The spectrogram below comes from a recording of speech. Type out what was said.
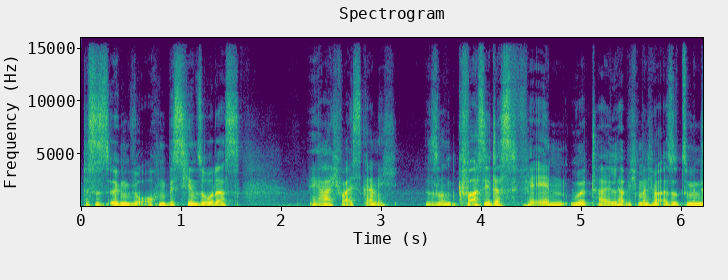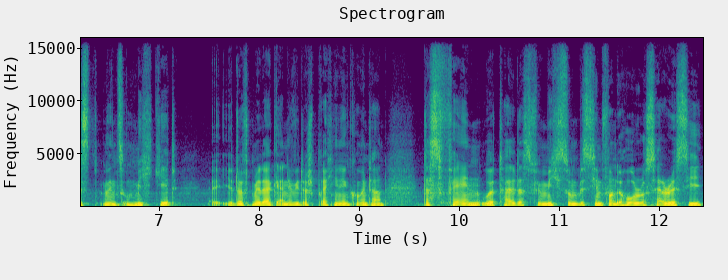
das ist irgendwo auch ein bisschen so, dass, ja, ich weiß gar nicht, so quasi das Fan-Urteil habe ich manchmal, also zumindest wenn es um mich geht, ihr dürft mir da gerne widersprechen in den Kommentaren, das Fan-Urteil, das für mich so ein bisschen von der Horus Heresy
